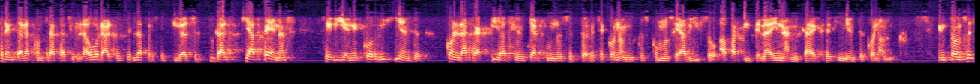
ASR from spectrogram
frente a la contratación laboral desde la perspectiva estructural que apenas se viene corrigiendo con la reactivación de algunos sectores económicos como se ha a partir de la dinámica de crecimiento económico. Entonces,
